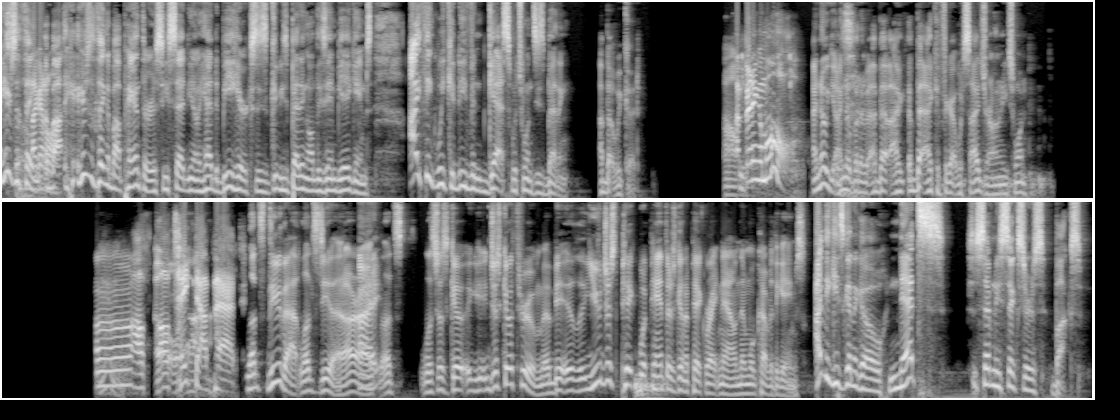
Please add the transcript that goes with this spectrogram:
And Here's the thing I got a about lot. here's the thing about Panther is he said you know he had to be here because he's, he's betting all these NBA games. I think we could even guess which ones he's betting. I bet we could. Um, I'm betting them all. I know you. I know, but I, I bet I, I bet I could figure out which sides you're on each one. Uh, I'll I'll Oh, take uh, that bet. Let's do that. Let's do that. All right. right. Let's let's just go. Just go through them. You just pick what Panther's going to pick right now, and then we'll cover the games. I think he's going to go Nets, 76ers, Bucks.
